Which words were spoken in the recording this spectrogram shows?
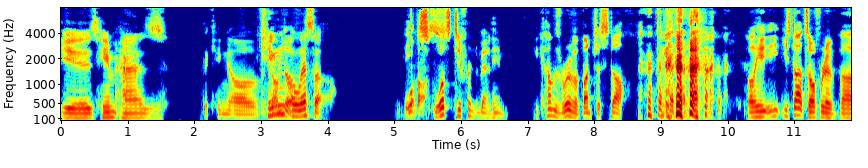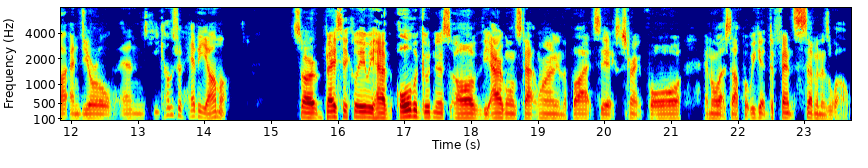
is him as The king of King Gondor. Elessar. Big What's boss. what's different about him? he comes with a bunch of stuff. Well, he, he he starts off with uh, Anduril, and he comes with heavy armor. so basically, we have all the goodness of the Aragorn stat line in the fight six, strength four, and all that stuff, but we get defense seven as well.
